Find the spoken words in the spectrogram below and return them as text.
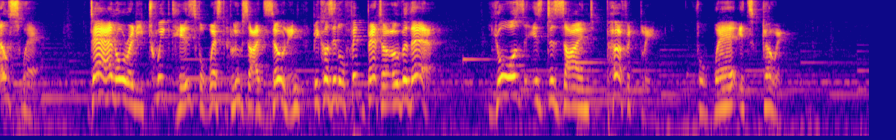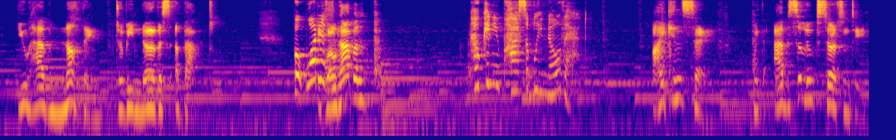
elsewhere. Dan already tweaked his for West Blueside zoning because it'll fit better over there. Yours is designed perfectly for where it's going. You have nothing to be nervous about. But what It if. won't happen. How can you possibly know that? I can say with absolute certainty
